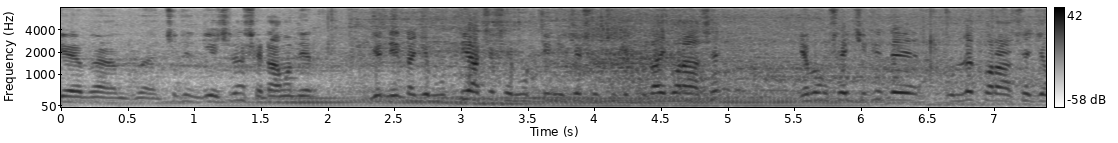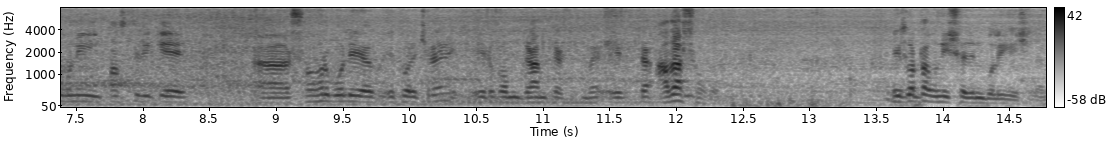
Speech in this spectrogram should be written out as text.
যে চিঠি দিয়েছিলেন সেটা আমাদের যে নেতাজি মূর্তি আছে সেই মূর্তির নিচে সেই চিঠি খোদাই করা আছে এবং সেই চিঠিতে উল্লেখ করা আছে যে উনি পাঁচ পাঁচতিরিকে শহর বলে এ করেছিলেন এরকম গ্রামকে একটা আদা শহর। এই কথা উনি সেদিন বলে গিয়েছিলেন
